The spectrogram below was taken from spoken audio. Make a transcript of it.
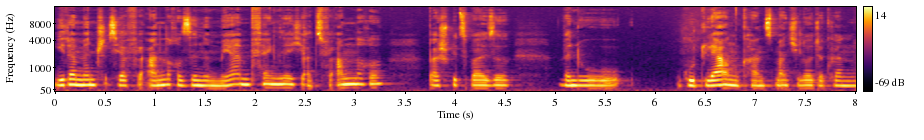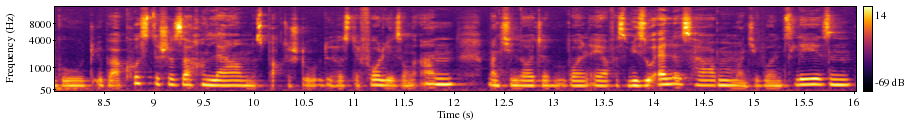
jeder Mensch ist ja für andere Sinne mehr empfänglich als für andere. Beispielsweise, wenn du gut lernen kannst. Manche Leute können gut über akustische Sachen lernen, das ist praktisch, du, du hörst dir Vorlesungen an. Manche Leute wollen eher was Visuelles haben, manche wollen es lesen.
